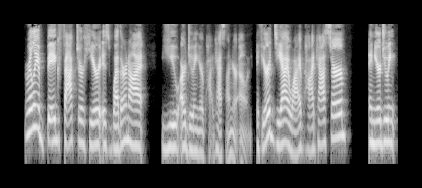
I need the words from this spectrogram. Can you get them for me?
Really, a big factor here is whether or not you are doing your podcast on your own. If you're a DIY podcaster and you're doing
